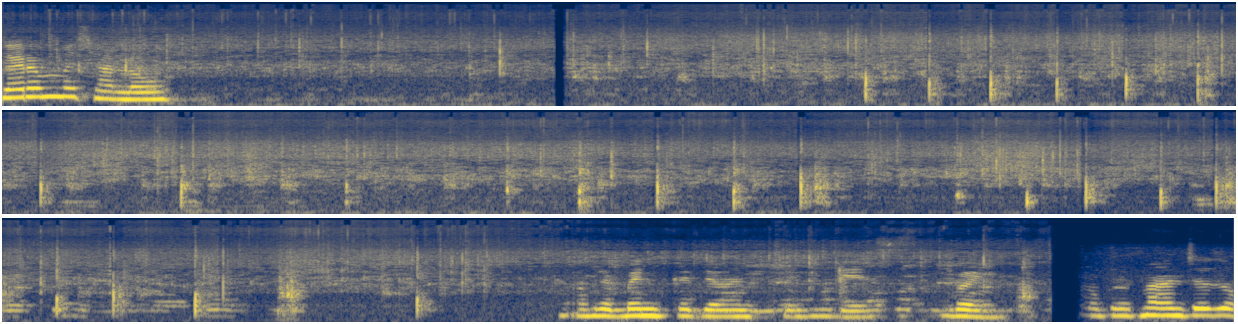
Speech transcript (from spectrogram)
ગરમ મસાલો. આપણે બંધ કરી દેવાનું છે ગેસ. બંધ. આપણે માંજો જો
